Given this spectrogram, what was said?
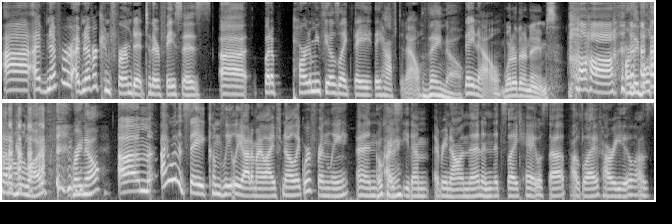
Uh, I've never I've never confirmed it to their faces, uh, but a part of me feels like they they have to know. They know. They know. What are their names? Are they both out of your life right now? Um, I wouldn't say completely out of my life. No, like we're friendly, and Okay. I see them every now and then, and it's like, hey, what's up? How's life? How are you? How's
